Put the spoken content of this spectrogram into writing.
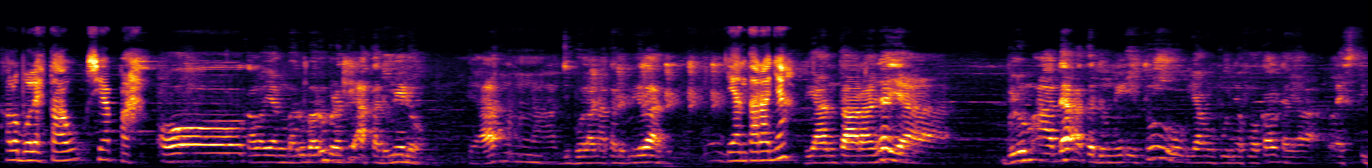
Kalau boleh tahu siapa? Oh, kalau yang baru-baru berarti akademi dong, ya. Hmm. Nah, jebolan akademi lah gitu. Di antaranya? Di antaranya ya belum ada akademi itu yang punya vokal kayak Lesti.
